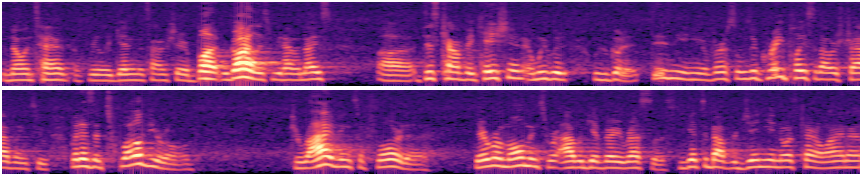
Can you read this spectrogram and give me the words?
with no intent of really getting the timeshare. But regardless, we'd have a nice uh, discount vacation and we would, we would go to Disney and Universal. It was a great place that I was traveling to. But as a 12 year old, driving to Florida, there were moments where I would get very restless. You get to about Virginia, North Carolina,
